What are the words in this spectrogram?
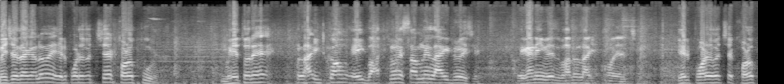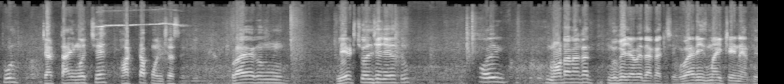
মেচেদা গেল, এরপরে হচ্ছে খড়গপুর। ভেতরে লাইট কম, এই বাথরুমের সামনে লাইট রয়েছে। এখানেই বেশ ভালো লাইট পাওয়া যাচ্ছে। এরপরে হচ্ছে খড়গপুর, যার টাইম হচ্ছে আটটা পঞ্চাশে। প্রায় এখন লেট চলছে যেহেতু। ওই নটা নাগাদ ঢুকে যাবে দেখাচ্ছে। হোয়ার ইজ মাই ট্রেন অ্যাপে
